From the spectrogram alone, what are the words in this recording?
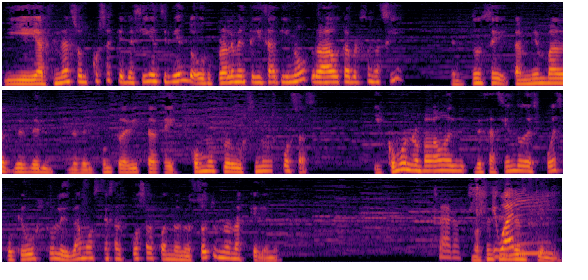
Y al final son cosas que te siguen sirviendo, o probablemente quizá a ti no, pero a otra persona sí. Entonces también va desde el, desde el punto de vista de cómo producimos cosas y cómo nos vamos deshaciendo después o qué gusto le damos a esas cosas cuando nosotros no las queremos. Claro. No sé si Igual, entiende.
